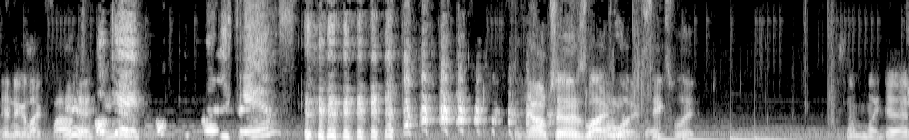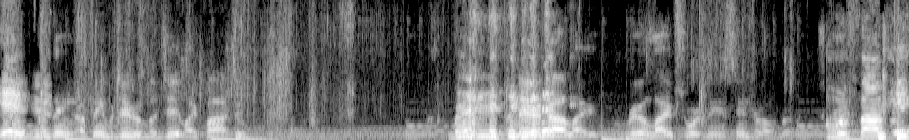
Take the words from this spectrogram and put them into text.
That nigga like five. Yeah. Okay, okay, fans. Yamcha is like Wow, what bro. six foot. Something like that. I Yeah. think, I think I think Vegeta's legit like five two. Bruh. And mm-hmm. nigga got like real life short man syndrome, bro. with five he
